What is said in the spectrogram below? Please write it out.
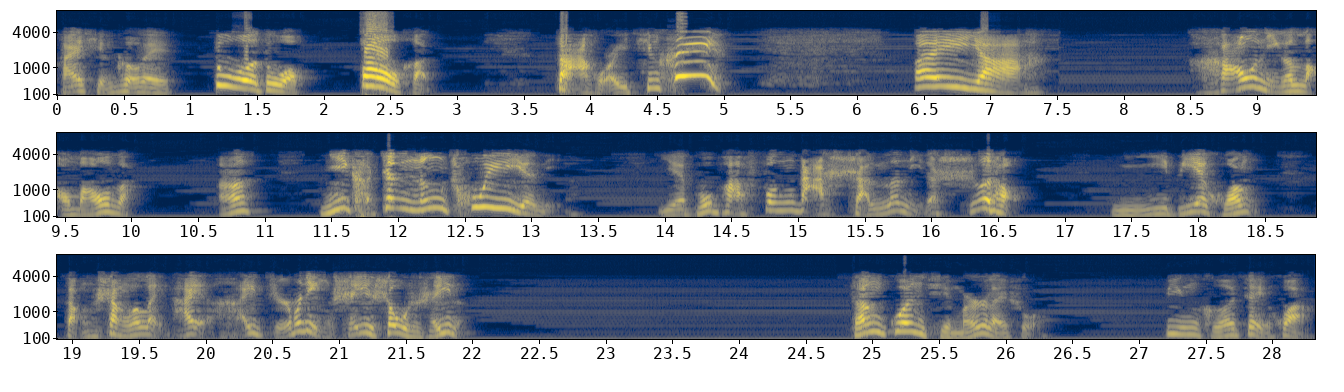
还请各位多多包涵。大伙一听，嘿，哎呀，好你个老毛子！啊，你可真能吹呀！你也不怕风大闪了你的舌头。你别狂，等上了擂台，还指不定谁收拾谁呢。咱关起门来说，冰河这话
